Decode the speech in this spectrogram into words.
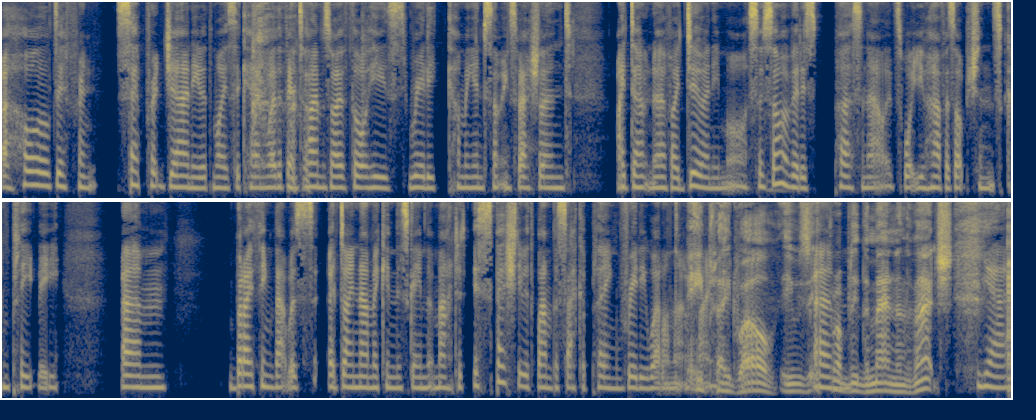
a whole different, separate journey with Moise Kean, where there've been times where I've thought he's really coming into something special, and I don't know if I do anymore. So some of it is personnel. It's what you have as options completely. Um, but I think that was a dynamic in this game that mattered, especially with Wan-Bissaka playing really well on that. He flank. played well. He was um, probably the man of the match. Yeah.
